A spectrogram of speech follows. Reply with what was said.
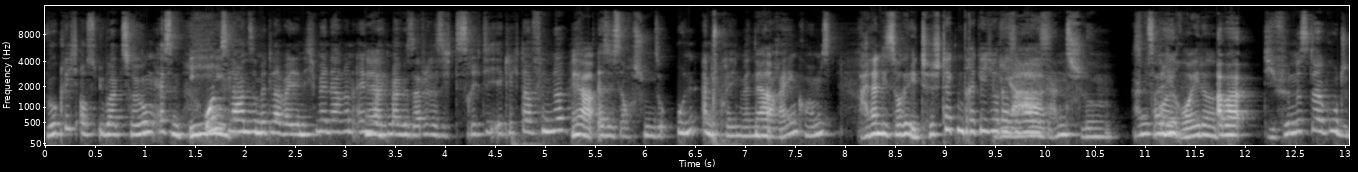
wirklich aus Überzeugung essen. Ih. Uns laden sie mittlerweile nicht mehr darin ein, Ja. weil ich mal gesagt habe, dass ich das richtig eklig da finde. Ja. Also ist auch schon so unansprechend, wenn Ja. du da reinkommst. War dann nicht sogar die Tischdecken dreckig oder ja, sowas? ganz schlimm. Ganz voll die Räude. Aber die findest du da gut.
